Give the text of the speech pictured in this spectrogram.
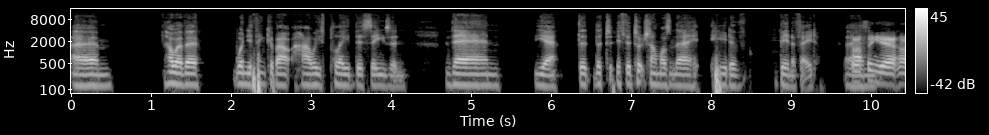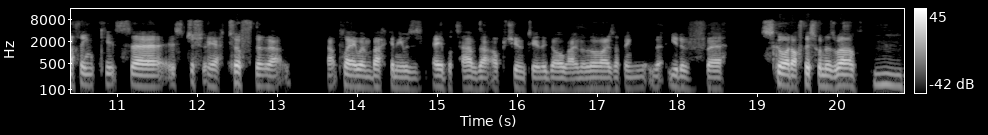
Um, however, when you think about how he's played this season, then yeah, the, the if the touchdown wasn't there, he'd have been a fade. Um, I think yeah, I think it's uh, it's just yeah tough that, that that player went back and he was able to have that opportunity at the goal line. Otherwise, I think that you'd have uh, scored off this one as well. Mm.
